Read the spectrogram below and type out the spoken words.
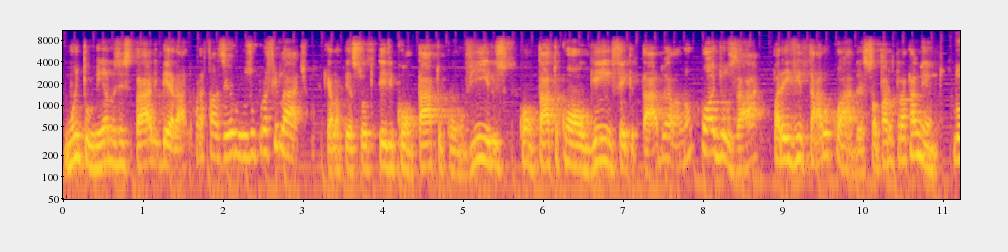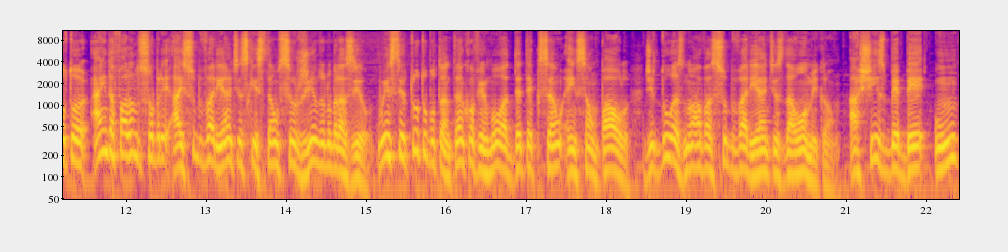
muito menos está liberado para fazer o uso profilático. Aquela pessoa que teve contato com o vírus, contato com alguém infectado, ela não pode usar para evitar o quadro, é só para o tratamento. Doutor, ainda falando sobre as subvariantes que estão surgindo no Brasil, o Instituto Butantan confirmou a detecção em São Paulo de duas novas subvariantes da Omicron, a XBB1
